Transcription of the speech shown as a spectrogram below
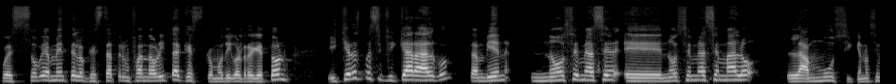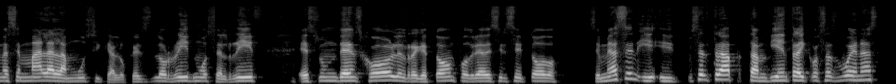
pues obviamente lo que está triunfando ahorita, que es como digo, el reggaetón, y quiero especificar algo, también no se me hace, eh, no se me hace malo la música, no se me hace mala la música, lo que es los ritmos, el riff, es un dance hall, el reggaetón, podría decirse y todo. Se me hacen, y, y pues el trap también trae cosas buenas.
